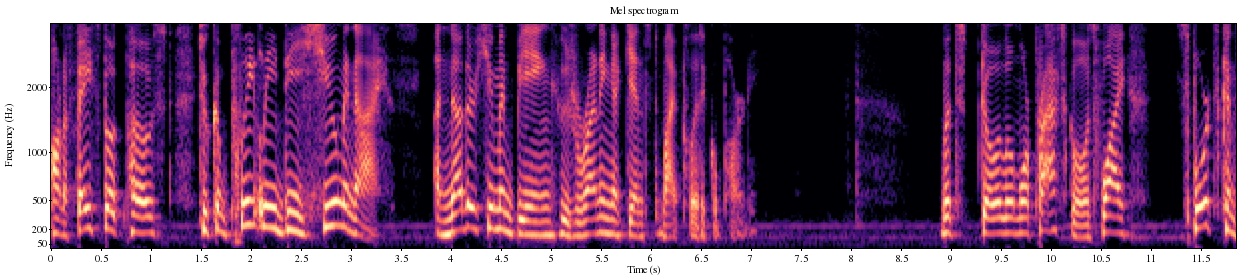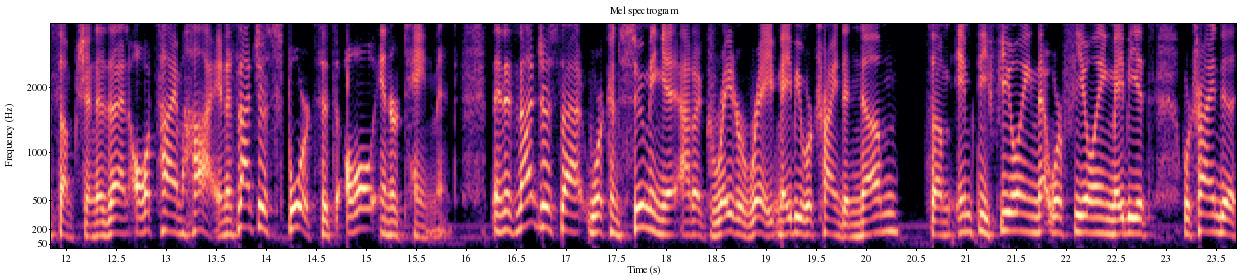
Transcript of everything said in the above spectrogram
on a Facebook post to completely dehumanize another human being who's running against my political party. Let's go a little more practical. It's why sports consumption is at an all time high. And it's not just sports, it's all entertainment. And it's not just that we're consuming it at a greater rate. Maybe we're trying to numb some empty feeling that we're feeling. Maybe it's we're trying to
